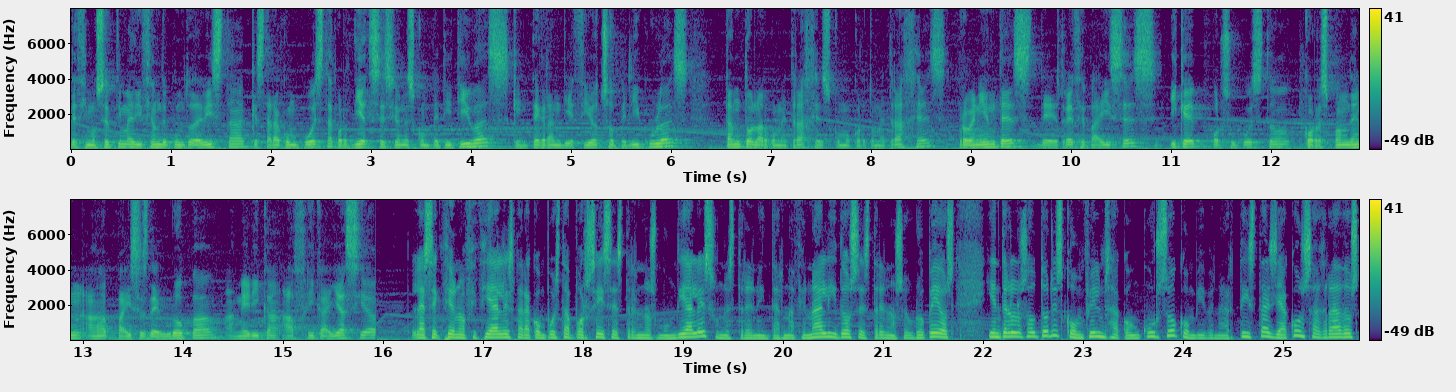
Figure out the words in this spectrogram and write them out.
decimoséptima edición de Punto de Vista que estará compuesta por 10 sesiones competitivas que integran 18 películas, tanto largometrajes como cortometrajes, provenientes de 13 países y que, por supuesto, corresponden a países de Europa, América, África y Asia. La sección oficial estará compuesta por seis estrenos mundiales, un estreno internacional y dos estrenos europeos. Y entre los autores con films a concurso conviven artistas ya consagrados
